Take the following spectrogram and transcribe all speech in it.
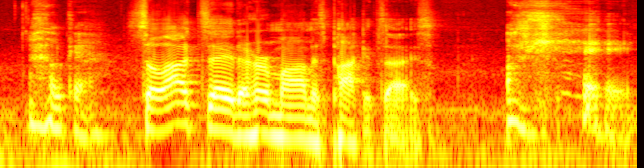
okay. So I'd say that her mom is pocket size. Okay.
